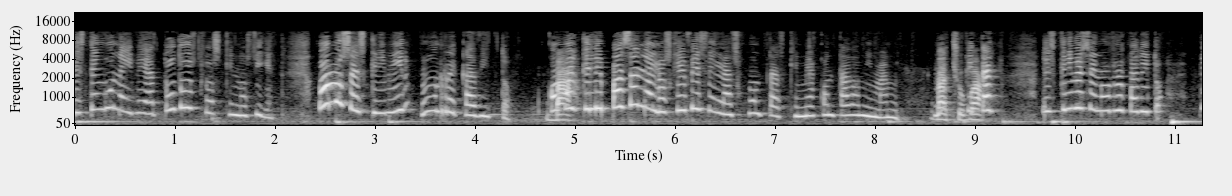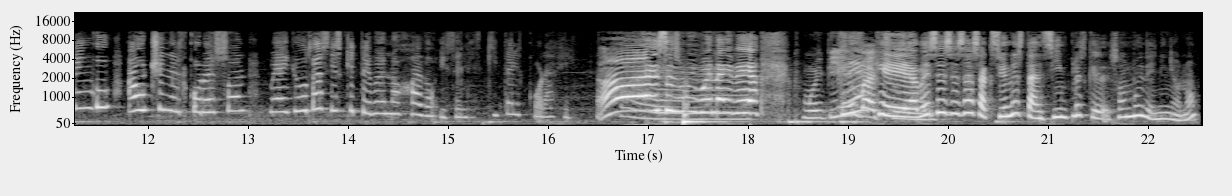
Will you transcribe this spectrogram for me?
Les tengo una idea a todos los que nos siguen. Vamos a escribir un recadito. Como Va. el que le pasan a los jefes en las juntas que me ha contado mi mami. Bachu, ¿Qué va. tal? Escribes en un recadito. Tengo ouch en el corazón. ¿Me ayudas? Es que te veo enojado. Y se les quita el coraje. Ah, esa es muy buena idea. Muy bien, Bachu. que a veces esas acciones tan simples que son muy de niño, ¿no?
